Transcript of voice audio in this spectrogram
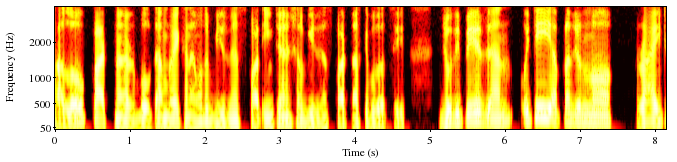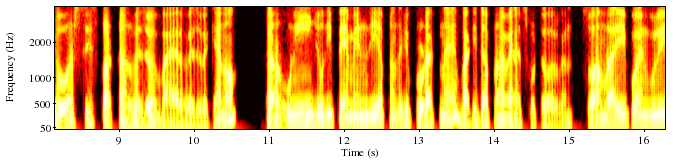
ভালো পার্টনার বলতে আমরা এখানে আমাদের বিজনেস পার্ট ইন্টারন্যাশনাল বিজনেস পার্টনারকে বোঝাচ্ছি। যদি পেয়ে যান, ওইটাই আপনার জন্য রাইট ওভারসিজ পার্টনার হয়ে যাবে বায়ার হয়ে যাবে। কেন? কারণ উনি যদি পেমেন্ট দিয়ে আপনার থেকে প্রোডাক্ট নেয়, বাকিটা আপনারা ম্যানেজ করতে পারবেন। সো আমরা এই পয়েন্টগুলি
